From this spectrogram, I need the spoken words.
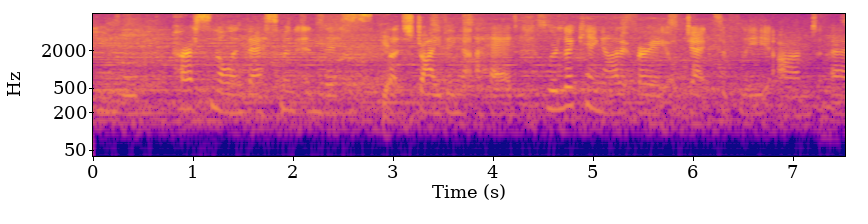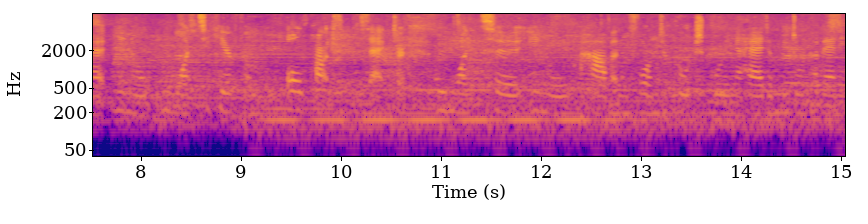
you know personal investment in this Yeah. that's driving it ahead. We're looking at it very objectively, and uh, you know we want to hear from all parts of the sector. We want to you know have an informed approach going ahead, and we don't have any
